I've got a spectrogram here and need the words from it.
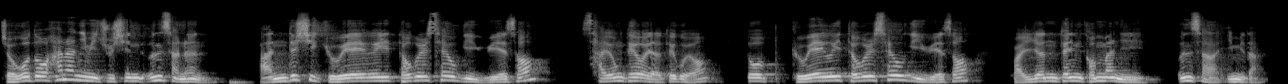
적어도 하나님이 주신 은사는 반드시 교회의 덕을 세우기 위해서 사용되어야 되고요. 또 교회의 덕을 세우기 위해서 관련된 것만이 은사입니다.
